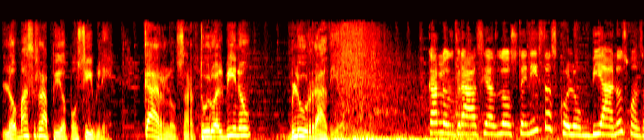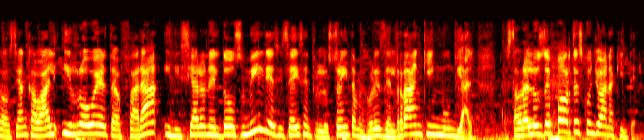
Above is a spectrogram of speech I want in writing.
lo más rápido posible. Carlos Arturo Albino, Blue Radio. Carlos, gracias. Los tenistas colombianos Juan Sebastián Cabal y Roberta Farah iniciaron el 2016 entre los 30 mejores del ranking mundial. Hasta ahora los deportes con Joana Quintero.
